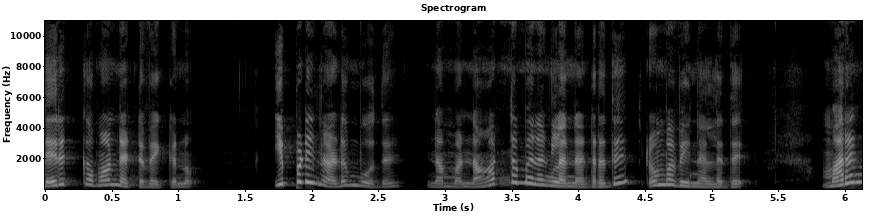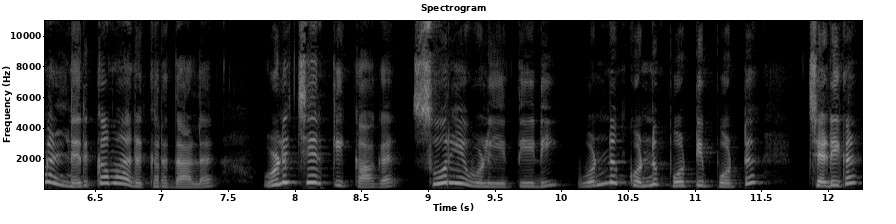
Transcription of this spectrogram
நெருக்கமாக நட்டு வைக்கணும். இப்படி நடும்போது நம்ம நாட்டு மரங்களை நடுறது ரொம்பவே நல்லது. மரங்கள் நெருக்கமாக இருக்கிறதால ஒளிச்சேர்க்கைக்காக சூரிய ஒளியை தேடி ஒன்றுக்கொன்று போட்டி போட்டு செடிகள்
